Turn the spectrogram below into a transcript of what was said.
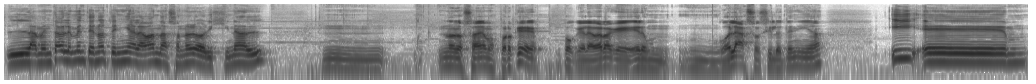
lamentablemente no tenía la banda sonora original. Mm, no lo sabemos por qué, porque la verdad que era un, golazo si lo tenía. Y eh,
